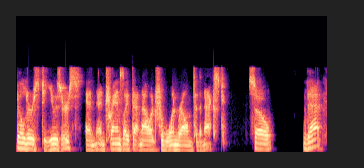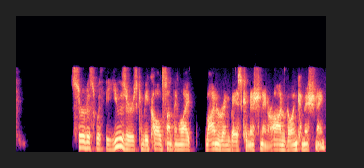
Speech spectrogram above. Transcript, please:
builders to users and and translate that knowledge from one realm to the next. So that service with the users can be called something like monitoring based commissioning or ongoing commissioning.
